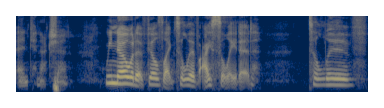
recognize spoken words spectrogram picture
and connection. We know what it feels like to live isolated, to live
